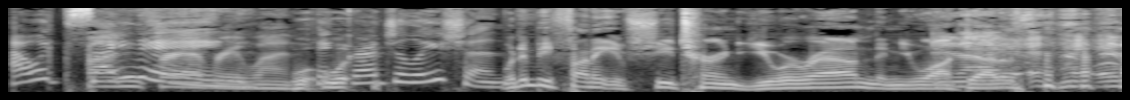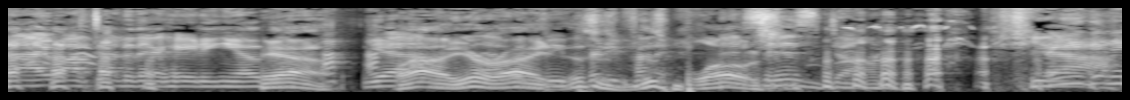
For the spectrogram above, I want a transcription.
How fun exciting for everyone. W- w- Congratulations. Wouldn't it be funny if she turned you around and you walked and, out I, of? and I walked out of there hating yoga. Yeah. yeah. Wow, you're right. This pretty is- this blows. This is dumb. Are you going to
